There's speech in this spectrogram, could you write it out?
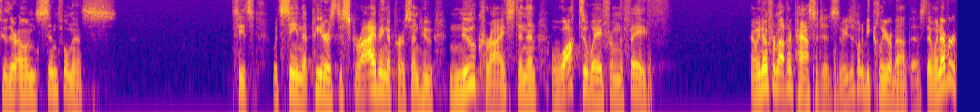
to their own sinfulness. See, it would seem that Peter is describing a person who knew Christ and then walked away from the faith. And we know from other passages, we just want to be clear about this, that whenever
